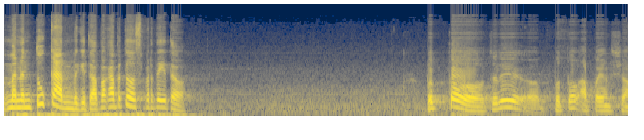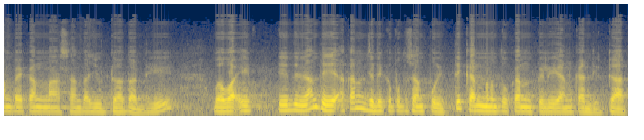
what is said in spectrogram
menentukan begitu. Apakah betul seperti itu? Betul. Jadi eh, betul apa yang disampaikan Mas Hanta Yuda tadi bahwa itu nanti akan menjadi keputusan politik kan menentukan pilihan kandidat.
